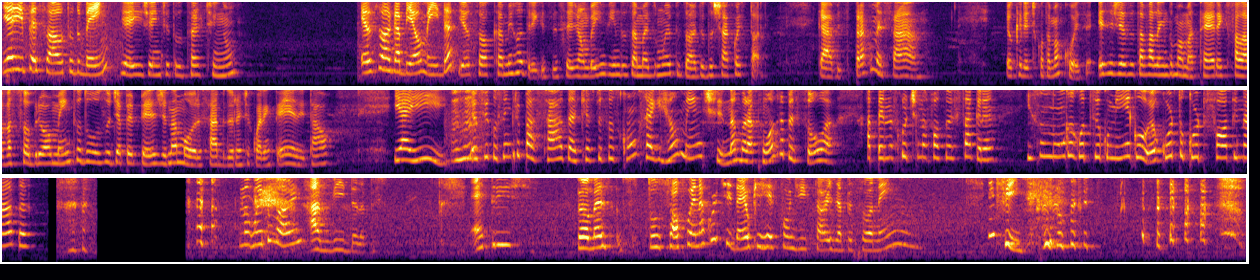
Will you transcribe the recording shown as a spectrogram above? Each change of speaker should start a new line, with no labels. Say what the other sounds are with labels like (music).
E aí, pessoal, tudo bem?
E aí, gente, tudo certinho?
Eu sou a Gabi Almeida.
E eu sou a Cami Rodrigues. E sejam bem-vindos a mais um episódio do Chá com a História. Gabs, para começar, eu queria te contar uma coisa. Esses dias eu tava lendo uma matéria que falava sobre o aumento do uso de apps de namoro, sabe? Durante a quarentena e tal. E aí, uhum. eu fico sempre passada que as pessoas conseguem realmente namorar com outra pessoa apenas curtindo a foto no Instagram. Isso nunca aconteceu comigo. Eu curto, curto foto e nada. (laughs) Não aguento mais.
A vida da pessoa. É triste. Pelo menos tu só foi na curtida. Eu que respondi stories e a pessoa nem. Enfim. (laughs)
